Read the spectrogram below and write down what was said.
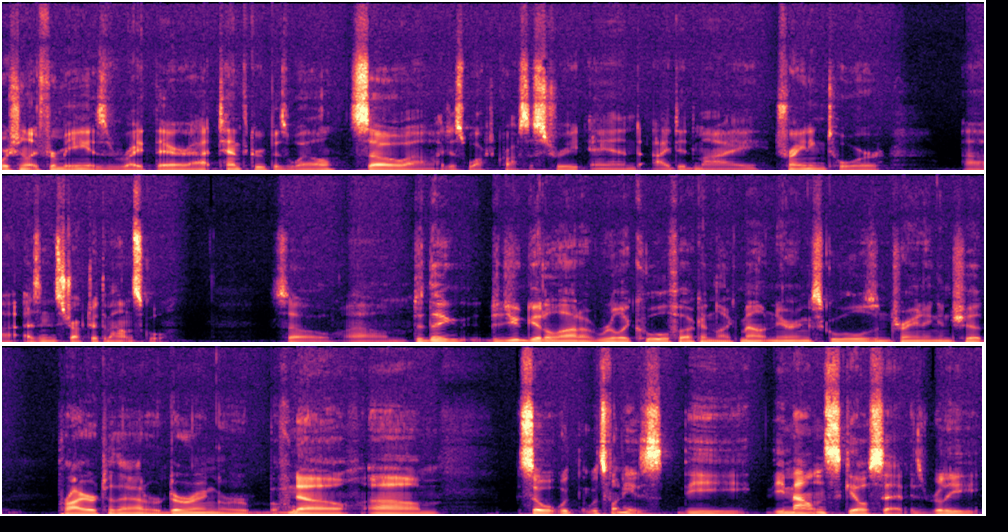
fortunately for me is right there at 10th Group as well. So uh, I just walked across the street and I did my training tour uh, as an instructor at the mountain school. So um, Did they? Did you get a lot of really cool fucking like mountaineering schools and training and shit prior to that, or during, or before? No. Um, so what's funny is the the mountain skill set is really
